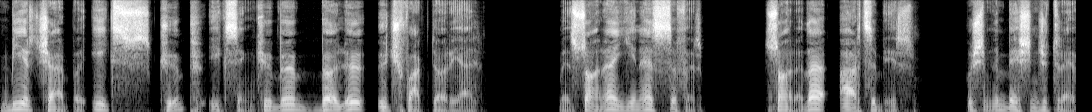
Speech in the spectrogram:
1 çarpı x küp, x'in kübü bölü 3 faktöriyel. Ve sonra yine 0. Sonra da artı 1. Bu şimdi 5. türev.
